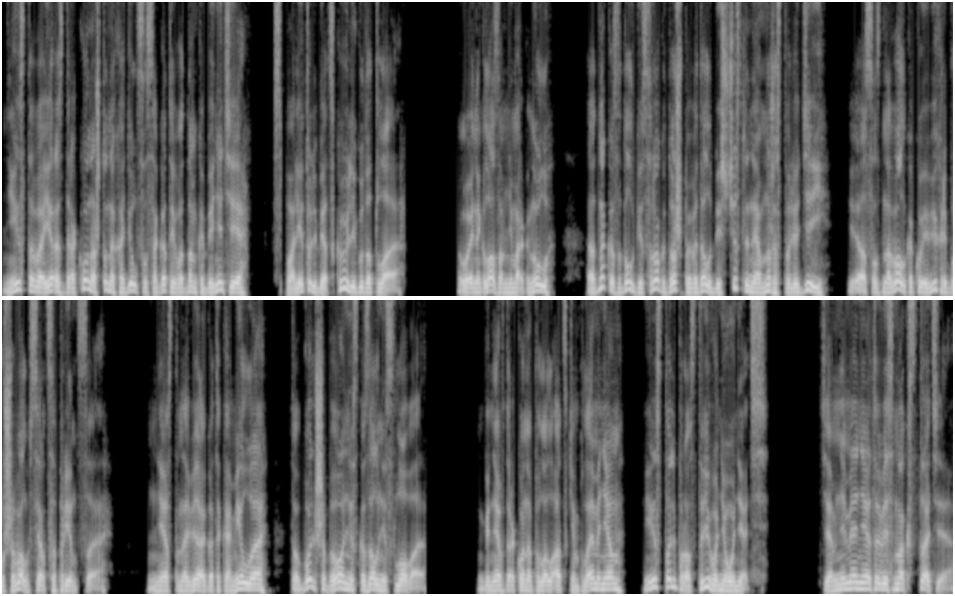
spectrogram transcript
неистовая ярость дракона, что находился с Агатой в одном кабинете, спалит Ульбецкую лигу дотла. Уэйн глазом не моргнул, однако за долгий срок Дож повидал бесчисленное множество людей и осознавал, какой вихрь бушевал в сердце принца. Не остановя Агата Камилла, то больше бы он не сказал ни слова. Гнев дракона пылал адским пламенем, и столь просто его не унять. «Тем не менее, это весьма кстати»,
